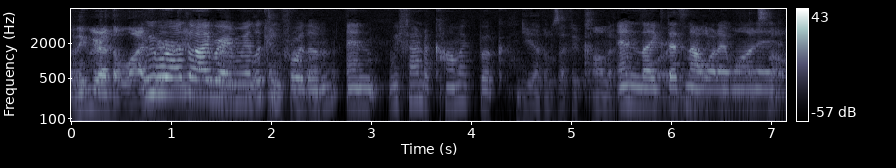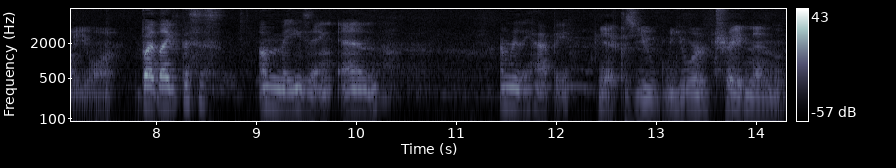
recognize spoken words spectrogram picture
I think we were at the library. we were at the library and we were looking, for them. them, and we found a comic book. Yeah, there was like a comic. And, like, that's not like, what I no, That's wanted. not what you want. But like this is amazing, and I'm really happy. Yeah, because you you were trading in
